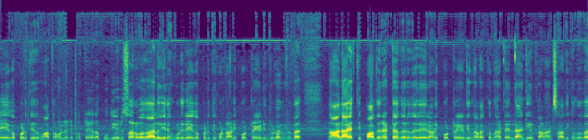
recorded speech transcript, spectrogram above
രേഖപ്പെടുത്തിയത് മാത്രമല്ല ഒരു പ്രത്യേകത. പുതിയൊരു സർവകാല ഉയരം കൂടി രേഖപ്പെടുത്തിക്കൊണ്ടാണ് ഇപ്പോൾ ട്രേഡിംഗ് തുടരുന്നത്. നാലായിരത്തി പതിനെട്ട് എന്നൊരു നിലയിലാണ് ഇപ്പോൾ ട്രേഡിംഗ് നടക്കുന്നതായിട്ട് എല്ലാ ഇന്ത്യയിൽ കാണാൻ സാധിക്കുന്നത്.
